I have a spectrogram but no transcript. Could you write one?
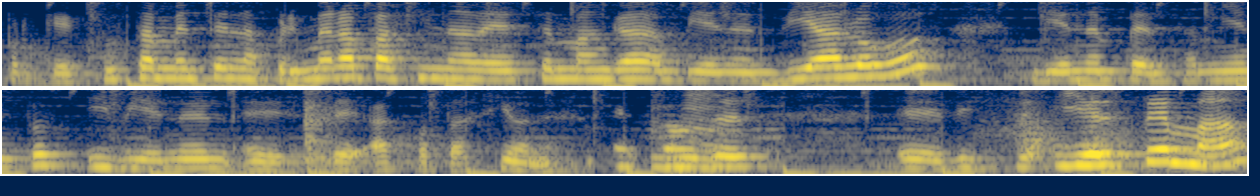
porque justamente en la primera página de este manga vienen diálogos, vienen pensamientos y vienen este, acotaciones. Entonces, eh, y el tema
